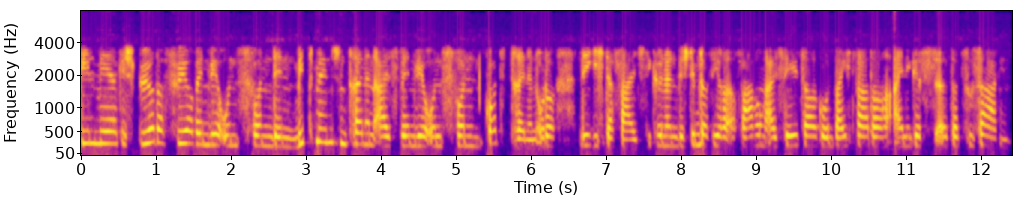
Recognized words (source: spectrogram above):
viel mehr Gespür dafür, wenn wir uns von den Mitmenschen trennen, als wenn wir uns von Gott trennen? Oder liege ich da falsch? Sie können bestimmt aus Ihrer Erfahrung als Seelsorger und Beichtvater einiges äh, dazu sagen.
